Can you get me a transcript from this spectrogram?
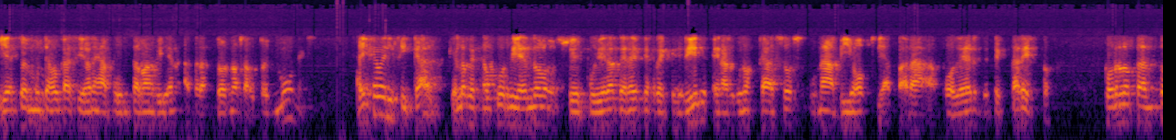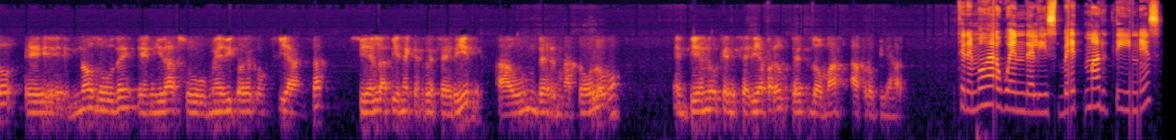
y esto en muchas ocasiones apunta más bien a trastornos autoinmunes. Hay que verificar qué es lo que está ocurriendo, si pudiera tener que requerir en algunos casos una biopsia para poder detectar esto. Por lo tanto, eh, no dude en ir a su médico de confianza si él la tiene que referir a un dermatólogo, entiendo que sería para usted lo más apropiado. Tenemos a Wendelisbeth Martínez,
